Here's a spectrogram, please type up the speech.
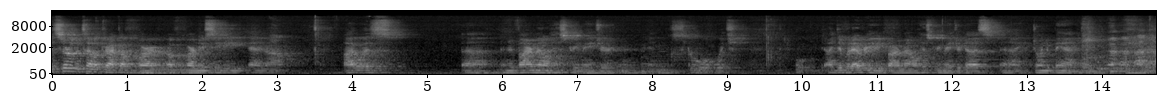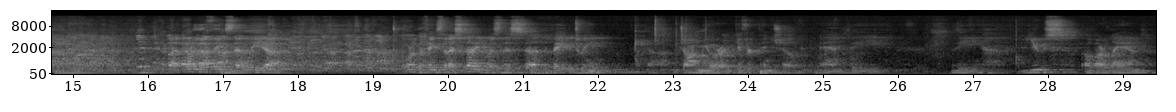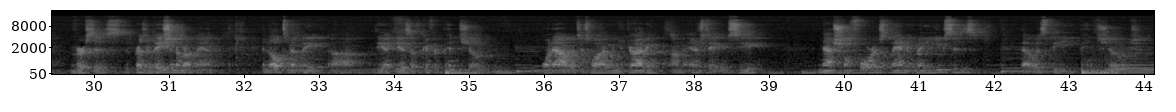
It's sort of the title track off of our off of our new CD, and uh, I was uh, an environmental history major in, in school, which I did what every environmental history major does, and I joined a band. but one of the things that we uh, one of the things that I studied was this uh, debate between uh, John Muir and Gifford Pinchot, and the the use of our land versus the preservation of our land. And ultimately, um, the ideas of Gifford Pinchot won out, which is why when you're driving on the interstate you see National Forest, land of many uses, that was the Pinchot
